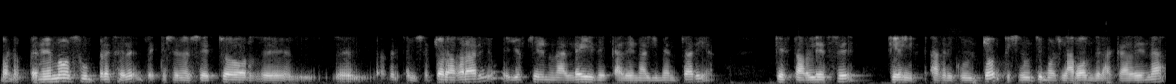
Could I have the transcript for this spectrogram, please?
Bueno, tenemos un precedente que es en el sector del, del sector agrario. Ellos tienen una ley de cadena alimentaria que establece que el agricultor, que es el último eslabón de la cadena,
